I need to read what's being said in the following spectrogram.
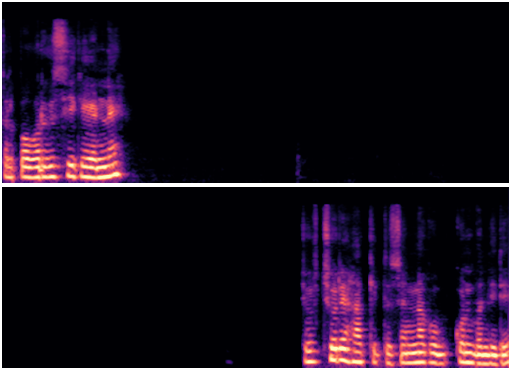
ಸ್ವಲ್ಪ ಒರಗಿಸಿಗೆ ಎಣ್ಣೆ. ಚೂರು ಚೂರೇ ಹಾಕಿತ್ತು, ಚೆನ್ನಾಗಿ ಉಬ್ಕೊಂಡು ಬಂದಿದೆ.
